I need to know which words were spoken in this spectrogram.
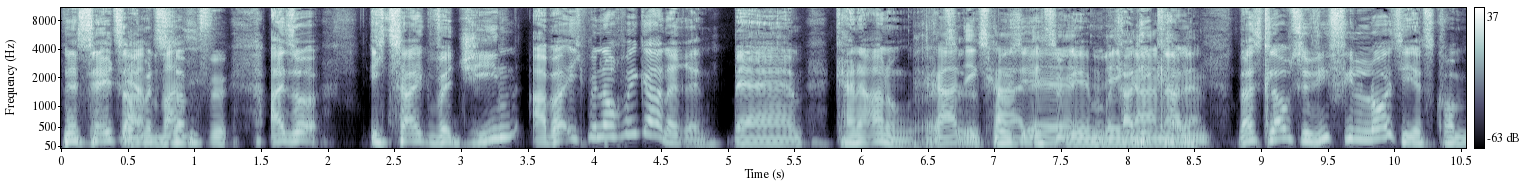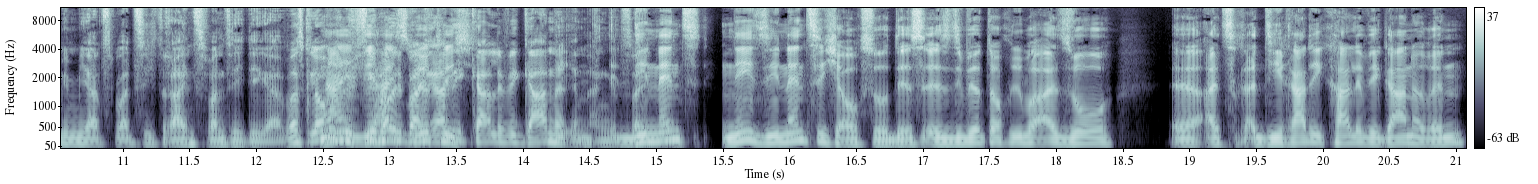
eine seltsame ja, Zusammenführung. Also, ich zeige Virgin, aber ich bin auch Veganerin. Bam. Keine Ahnung. Radikale Veganerin. Was glaubst du, wie viele Leute jetzt kommen im Jahr 2023, Digga? Was glaubst du, wie viele Leute bei radikale Veganerin angezeigt die nennt, Nee, sie nennt sich auch so. Das, äh, sie wird auch überall so äh, als die radikale Veganerin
